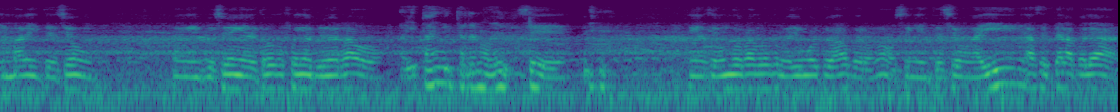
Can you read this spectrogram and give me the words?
uh, mala intención. Inclusive en el, creo que fue en el primer round. Ahí está en el terreno de él. Sí. En el segundo round creo que me dio un golpe bajo, pero no, sin intención. Ahí acepté la pelea.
